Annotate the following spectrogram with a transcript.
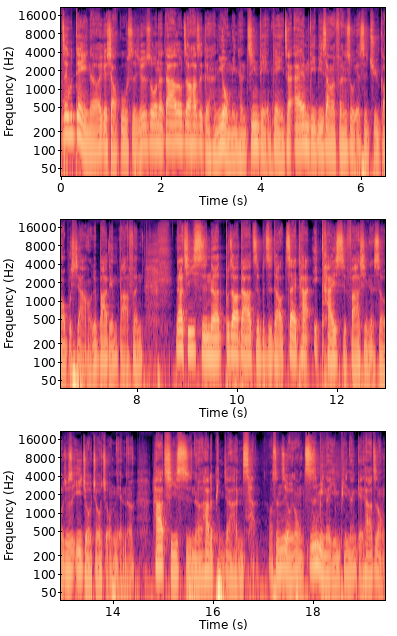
这部电影呢，一个小故事，就是说呢，大家都知道它是个很有名、很经典的电影，在 IMDB 上的分数也是居高不下哈，就八点八分。那其实呢，不知道大家知不知道，在它一开始发行的时候，就是一九九九年呢，它其实呢，它的评价很惨，甚至有那种知名的影评人给它这种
